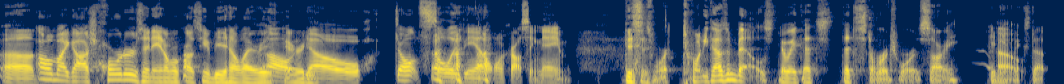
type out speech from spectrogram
Um, Oh my gosh, Hoarders and Animal Crossing would be a hilarious oh parody. no! Don't sully the Animal Crossing name. This is worth 20,000 bells. No, wait, that's, that's Storage Wars. Sorry. Getting Oh. mixed up.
